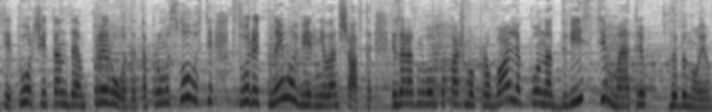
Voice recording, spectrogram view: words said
дорозі творчий тандем природи та промисловості створюють неймовірні ландшафти. І зараз ми вам покажемо провалля понад 200 метрів глибиною.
